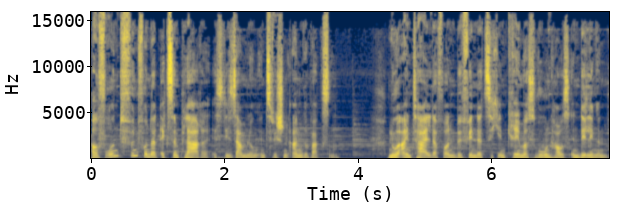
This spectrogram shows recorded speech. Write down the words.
Auf rund 500 Exemplare ist die Sammlung inzwischen angewachsen. Nur ein Teil davon befindet sich in Kremers Wohnhaus in Dillingen.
